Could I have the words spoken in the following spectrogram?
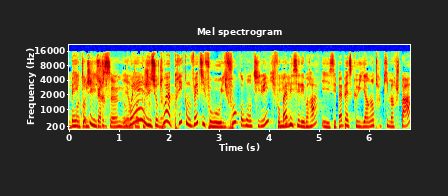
Ben, En tant que personne et ouais, j'ai surtout appris qu'en fait, il faut, il faut qu'on continue, il faut pas Mhm. baisser les bras, et c'est pas parce qu'il y a un truc qui marche pas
